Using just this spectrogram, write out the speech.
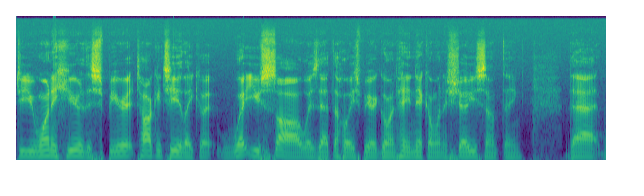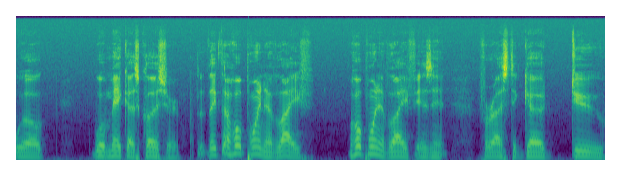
do you want to hear the Spirit talking to you? Like uh, what you saw was that the Holy Spirit going, "Hey Nick, I want to show you something that will will make us closer." Like the whole point of life, the whole point of life isn't for us to go do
